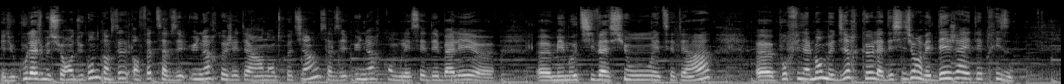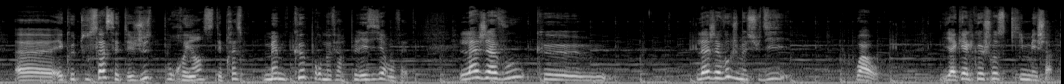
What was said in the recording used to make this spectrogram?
Et du coup là, je me suis rendu compte qu'en fait, en fait, ça faisait une heure que j'étais à un entretien, ça faisait une heure qu'on me laissait déballer mes motivations, etc. pour finalement me dire que la décision avait déjà été prise. et que tout ça c'était juste pour rien, c'était presque même que pour me faire plaisir en fait. Là j'avoue que là j'avoue que je me suis dit waouh, il y a quelque chose qui m'échappe.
